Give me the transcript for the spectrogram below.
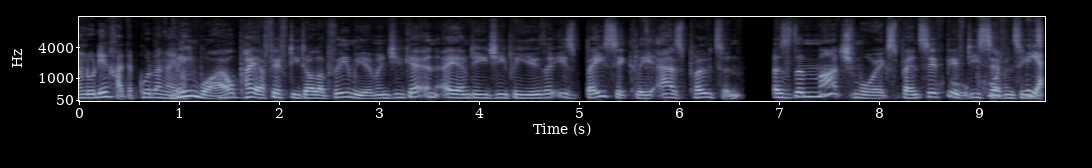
ลองดูดิเขาจะพูดว่าไง Meanwhile, pay a $50 premium and you get an AMD GPU that is basically as potent as the much more expensive โอ้โหโคตร5070เสีย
